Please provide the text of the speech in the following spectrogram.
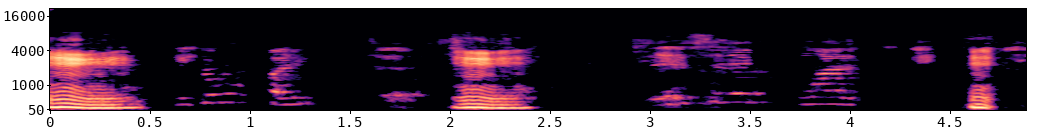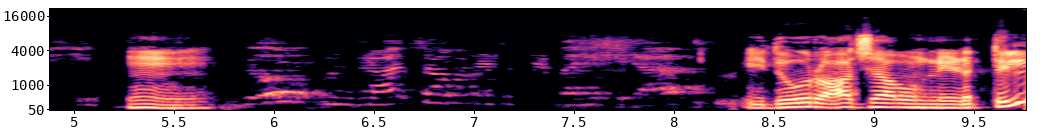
ம். ம். ம், இதோ ராஜா உன்னிடத்தில்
